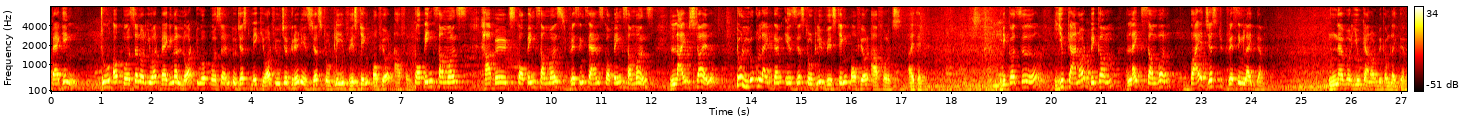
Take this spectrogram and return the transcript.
begging to a person or you are begging a lot to a person to just make your future great is just totally wasting of your effort. Copying someone's habits copying someone's dressing sense copying someone's lifestyle to look like them is just totally wasting of your efforts i think. Because uh, you cannot become like someone by just dressing like them never you cannot become like them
